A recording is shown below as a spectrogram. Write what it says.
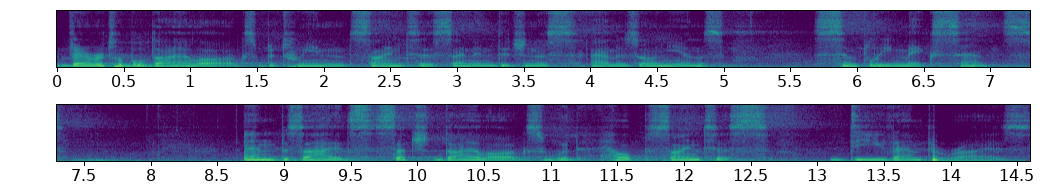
veritable dialogues between scientists and indigenous Amazonians simply make sense. And besides, such dialogues would help scientists de-vampirize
